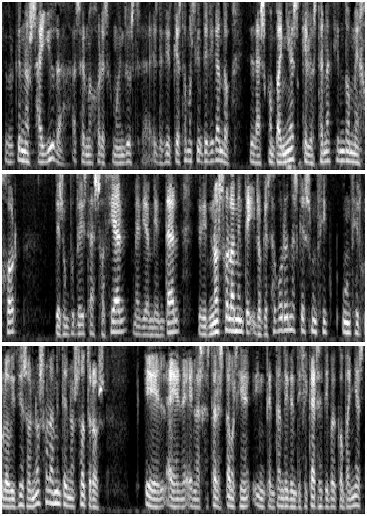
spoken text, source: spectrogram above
yo creo que nos ayuda a ser mejores como industria. Es decir, que estamos identificando las compañías que lo están haciendo mejor desde un punto de vista social, medioambiental. Es decir, no solamente, y lo que está ocurriendo es que es un, un círculo vicioso, no solamente nosotros en, en, las gestoras estamos intentando identificar ese tipo de compañías,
